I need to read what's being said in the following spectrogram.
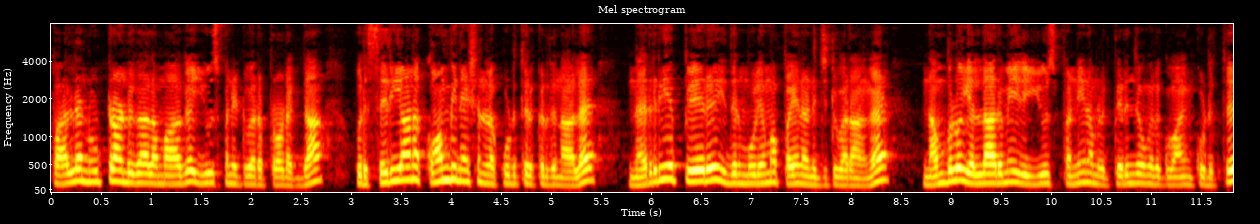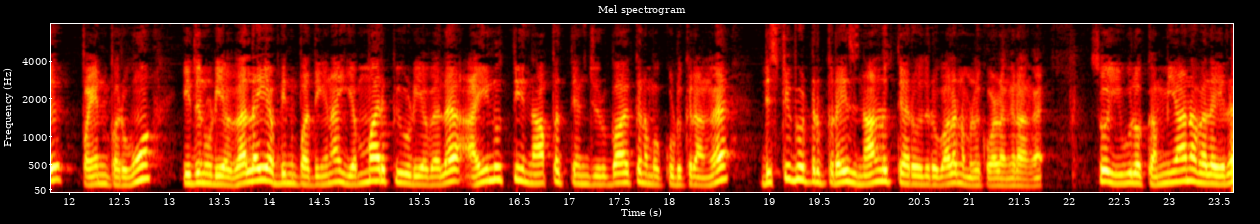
பல நூற்றாண்டு காலமாக யூஸ் பண்ணிட்டு வர ப்ராடக்ட் தான். ஒரு சரியான காம்பினேஷன்ல கொடுத்துருக்கிறதுனால நிறைய பேர் இதன் மூலியமா பயன் அடைஞ்சிட்டு வராங்க. நம்மளும் எல்லாருமே இதை யூஸ் பண்ணி நம்மளுக்கு தெரிஞ்சவங்களுக்கு வாங்கி கொடுத்து பயன்பெறுவோம். இதனுடைய விலை அப்படின்னு பாத்தீங்கன்னா எம்ஆர்பி உடைய விலை ஐநூத்தி நாற்பத்தி அஞ்சு ரூபாய்க்கு நம்ம கொடுக்குறாங்க. டிஸ்ட்ரிபியூட்டர் பிரைஸ் நானூத்தி அறுபது ரூபாயில நம்மளுக்கு வழங்குறாங்க. ஸோ இவ்வளவு கம்மியான விலையில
